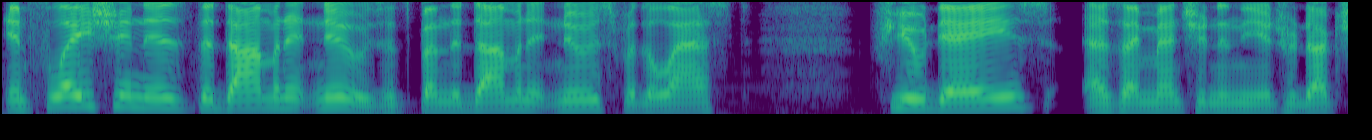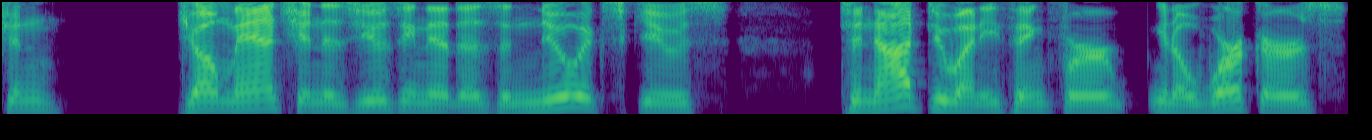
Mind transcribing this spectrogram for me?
Inflation is the dominant news. It's been the dominant news for the last few days. As I mentioned in the introduction, Joe Manchin is using it as a new excuse to not do anything for, you know, workers,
